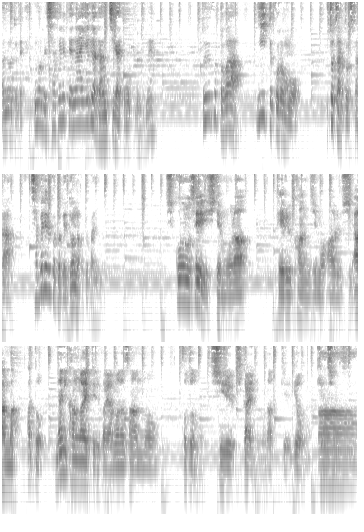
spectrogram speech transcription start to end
あのことで、今まで喋れてないよりは段違いと思ってるんだね。ということは、いいところも一つあるとしたら、喋れることでどんなことがいいの？思考の整理してもらってる感じもあるし、あ、まあ、あと、何考えてるか山田さんのことも知る機会にもなってるような気がしま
